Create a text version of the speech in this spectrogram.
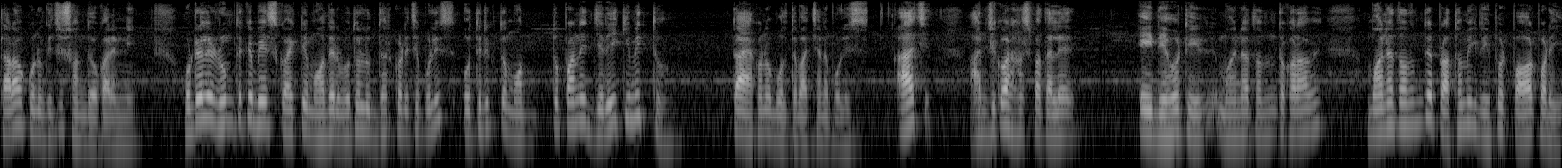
তারাও কোনো কিছু সন্দেহ করেননি। হোটেলের রুম থেকে বেশ কয়েকটি মদের বোতল উদ্ধার করেছে পুলিশ। অতিরিক্ত মদ্যপানের জেরেই কি মৃত্যু? তা এখনও বলতে পারছে না পুলিশ। আজ আরজিকর হাসপাতালে এই দেহটির ময়নাতদন্ত করা হবে। ময়নাতদন্তের প্রাথমিক রিপোর্ট পাওয়ার পরেই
